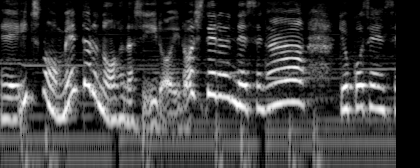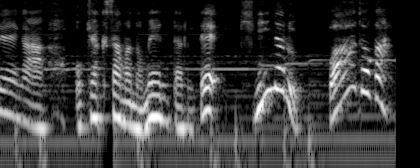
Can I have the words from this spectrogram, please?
えーいつもメンタルのお話いろいろしてるんですが、旅子先生がお客様のメンタルで気になるワードが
